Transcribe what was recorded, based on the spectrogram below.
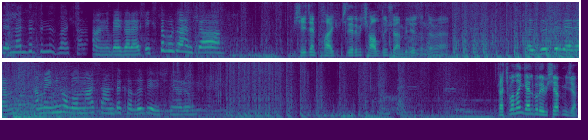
Delilendirdiniz lan şu Hani be garaj. İkisi de buradaymış ha. Bir şey diyeceğim takipçilerimi çaldın şu an biliyorsun değil mi? Özür dilerim. Ama emin ol onlar sende kalır diye düşünüyorum. Kaçma lan gel buraya bir şey yapmayacağım.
